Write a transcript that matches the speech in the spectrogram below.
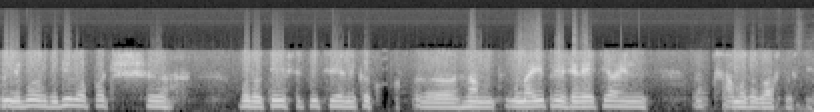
ne bo zgodilo, pač uh, bodo te institucije nekako uh, nam na meji preživetja in uh, samozadostnosti.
